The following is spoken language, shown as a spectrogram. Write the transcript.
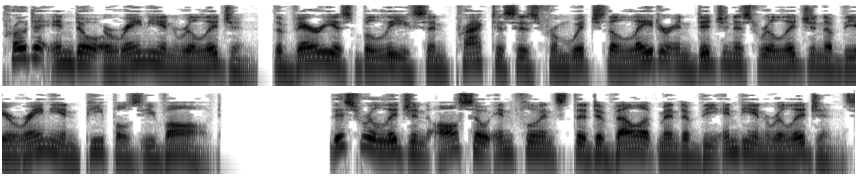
Proto-Indo-Iranian religion, the various beliefs and practices from which the later indigenous religion of the Iranian peoples evolved. This religion also influenced the development of the Indian religions,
